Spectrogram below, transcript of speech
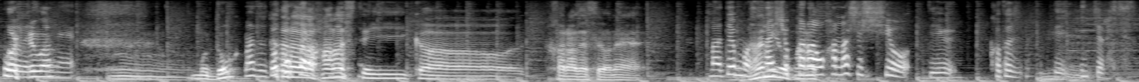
これは。もうどっまずどこかからら話していいかからですよね。まあでも最初からお話ししようっていうことでいいんじゃないですか。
